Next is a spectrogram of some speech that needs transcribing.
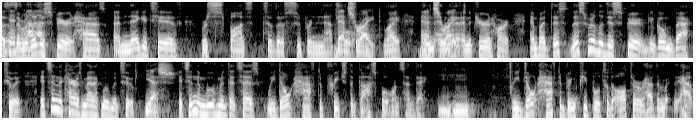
Jesus the religious up. spirit has a negative response to the supernatural. That's right. Right. And, That's and right. The, and the pure in heart. And but this this religious spirit, going back to it, it's in the charismatic movement too. Yes. It's in the movement that says we don't have to preach the gospel on Sunday. Mm-hmm. We don't have to bring people to the altar. Have them. Have,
